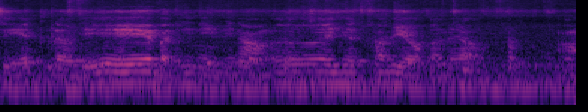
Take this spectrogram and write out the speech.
เสร็จแล้วเดิบัดที่นี่พี่น้องเอ้ยเฮ็ดข้าวเดียวกันแล้วเอา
